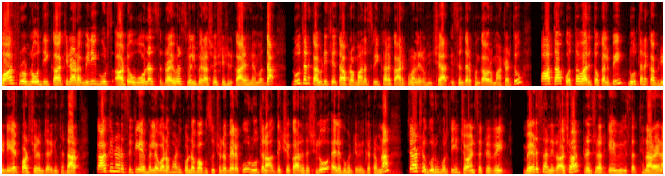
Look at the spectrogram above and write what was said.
వార్ఫ్ రోడ్లో the Kakinada mini goods auto owners drivers welfare association కార్యాలయం వద్ద నూతన కమిటీ చేత ప్రమాణ స్వీకార కార్యక్రమాలు నిర్వహించారు. ఈ సందర్భంగా వారు మాట్లాడుతూ పాత కొత్త వారితో కలిపి నూతన కమిటీని ఏర్పాటు చేయడం జరిగిందన్నారు. కాకినాడ సిటీ ఎమ్మెల్యే వనపాడి కొండబాబు సూచన మేరకు నూతన అధ్యక్ష కార్యదర్శులు Elugubanti Venkataramana Chatla Gurumurthy joint secretary Medasani Raja treasurer KVV Satyanarayana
